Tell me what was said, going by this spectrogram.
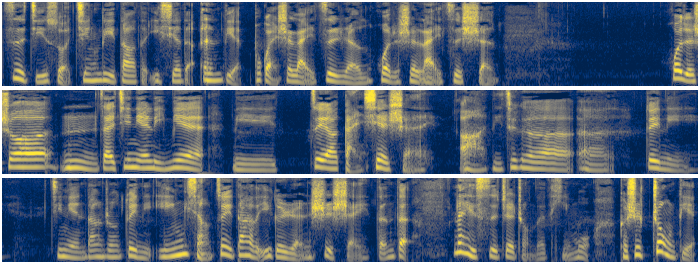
自己所经历到的一些的恩典，不管是来自人或者是来自神，或者说，嗯，在今年里面你最要感谢谁啊？你这个呃，对你今年当中对你影响最大的一个人是谁？等等，类似这种的题目，可是重点。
